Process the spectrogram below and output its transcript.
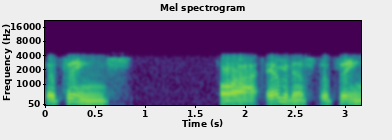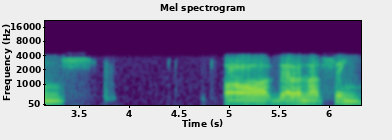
the things, or I evidence the things uh, that are not seen.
